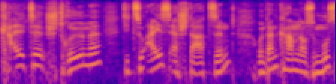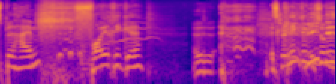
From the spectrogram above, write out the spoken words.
kalte Ströme, die zu Eis erstarrt sind. Und dann kamen aus Muspelheim feurige. Äh, es klingt irgendwie so. Das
